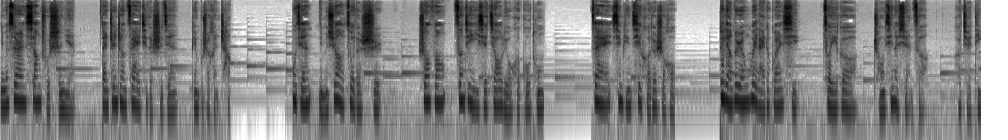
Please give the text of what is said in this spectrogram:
你们虽然相处十年，但真正在一起的时间并不是很长。目前你们需要做的是，双方增进一些交流和沟通，在心平气和的时候，对两个人未来的关系做一个重新的选择和决定。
